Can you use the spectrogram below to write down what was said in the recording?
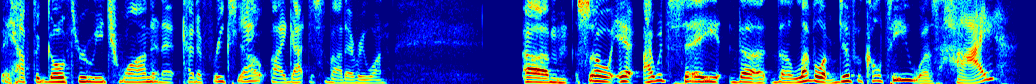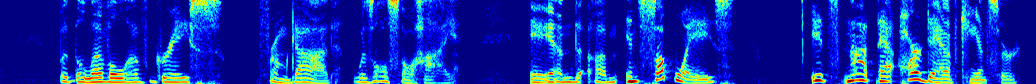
they have to go through each one and it kind of freaks you out. I got just about everyone. Um, so it, I would say the, the level of difficulty was high, but the level of grace from God was also high. And um, in some ways, it's not that hard to have cancer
